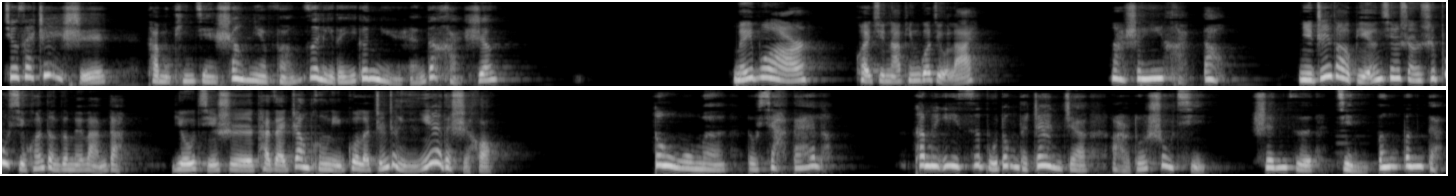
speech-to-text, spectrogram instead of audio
就在这时，他们听见上面房子里的一个女人的喊声：“梅波尔，快去拿苹果酒来！”那声音喊道。你知道比恩先生是不喜欢等个没完的，尤其是他在帐篷里过了整整一夜的时候。动物们都吓呆了，他们一丝不动地站着，耳朵竖起，身子紧绷绷的。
